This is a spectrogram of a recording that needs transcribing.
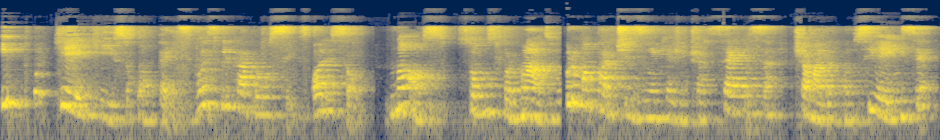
E por que que isso acontece? Vou explicar para vocês. Olha só, nós somos formados por uma partezinha que a gente acessa, chamada consciência,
